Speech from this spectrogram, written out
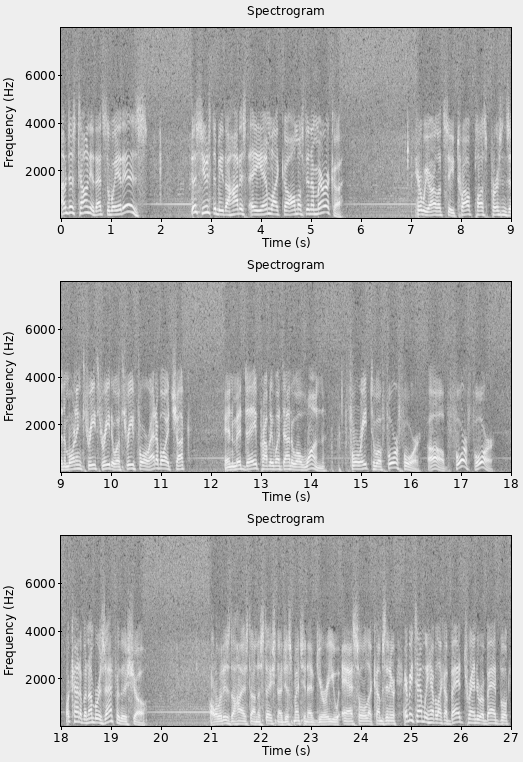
I'm just telling you that's the way it is. This used to be the hottest AM, like uh, almost in America. Here we are. Let's see. 12 plus persons in the morning. 3-3 to a 3-4. Attaboy, Chuck. In midday, probably went down to a 1. 4-8 to a 4-4. Oh, 4-4. What kind of a number is that for this show? Although it is the highest on the station. I just mentioned that, Gary, you asshole that comes in here. Every time we have like a bad trend or a bad book,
